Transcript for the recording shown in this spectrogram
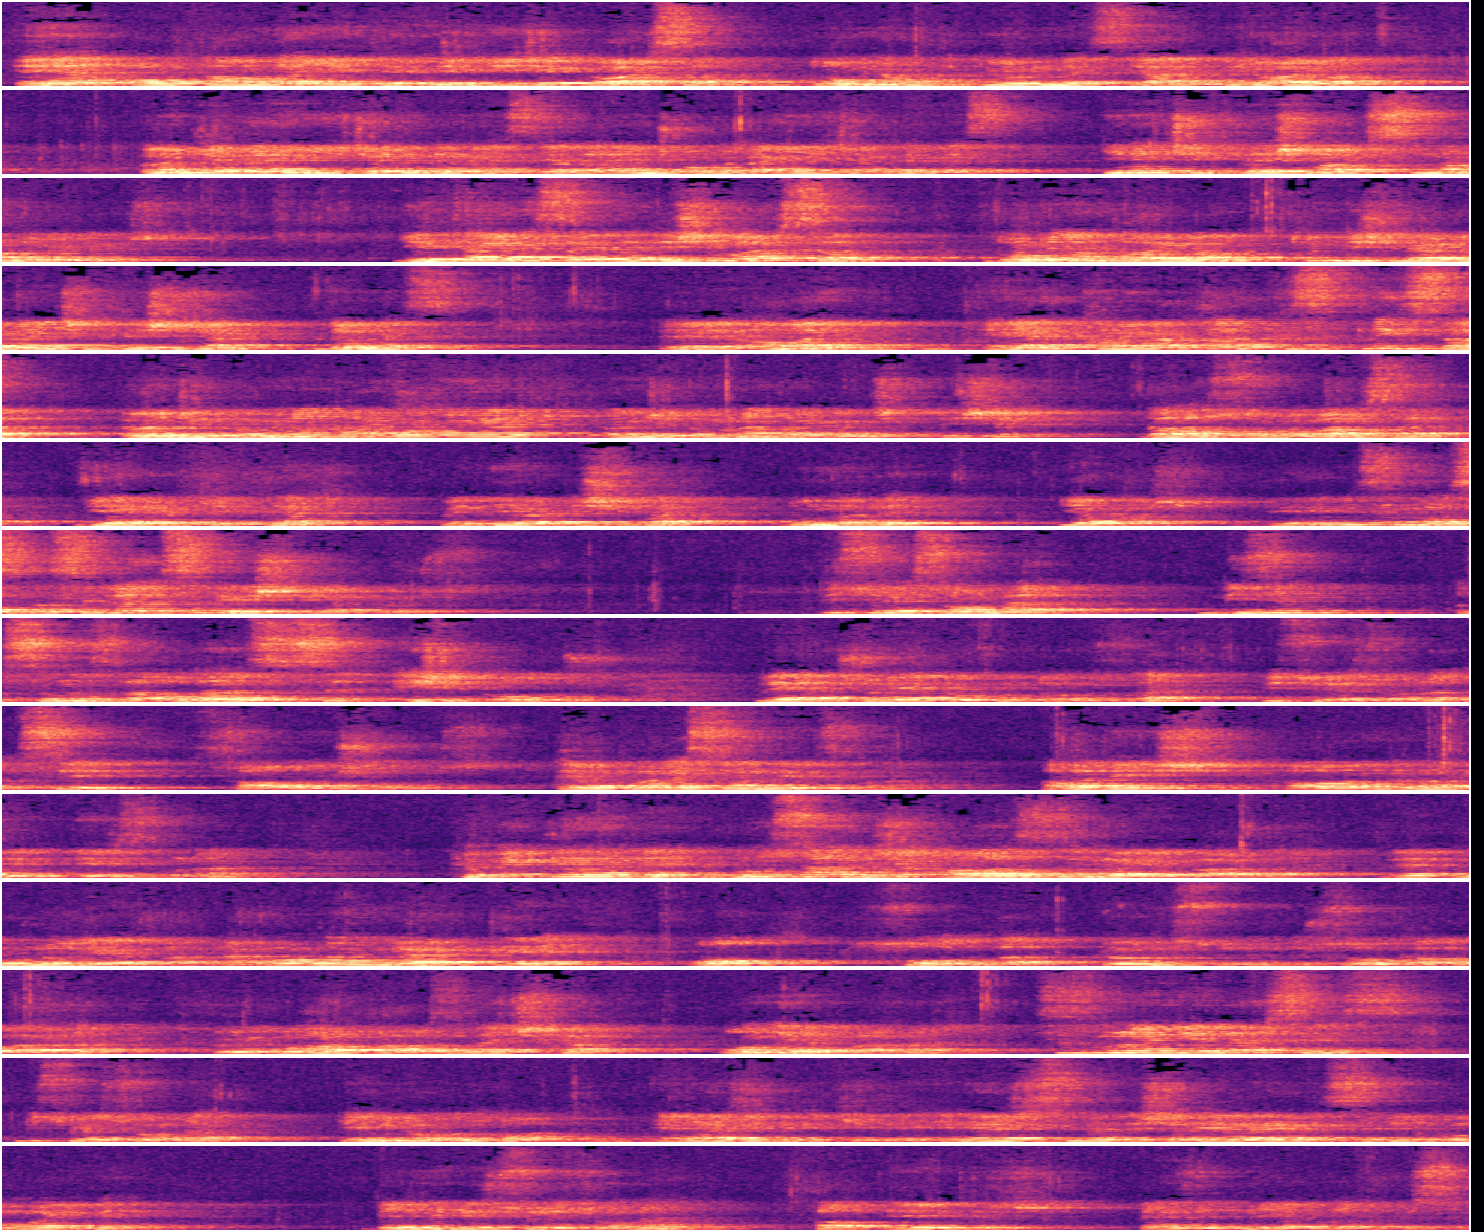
Eğer ortamda yeterince yiyecek varsa dominantlık görülmez. Yani bir hayvan önce ben yiyeceğim demez ya da en çoğunu ben yiyeceğim demez. Yine çiftleşme açısından da öyledir. Yeterli sayıda dişi varsa dominant hayvan tüm dişilerle ben çiftleşeceğim demez. Ee, ama eğer kaynaklar kısıtlıysa önce dominant hayvan yer, önce dominant hayvan çiftleşir. Daha sonra varsa diğer erkekler ve diğer dişiler bunları yapar. Derimizin vasıtasıyla ısı değişimi yapıyoruz. Bir süre sonra bizim ısımızla oda ısısı eşit olur. Veya şuraya dokunduğumuzda bir süre sonra ısı sağlamış oluruz. Evaporasyon deriz buna. Hava değişimi, havalandırma de- deriz buna. Köpekler de bunu sadece ağzıyla yaparlar ve burnuyla yaparlar. Oradan verdikleri o solukla görmüşsünüzdür soğuk havalarda böyle buhar tarzında çıkar. Onunla yaparlar. Siz bunu engellerseniz bir süre sonra emin olun o enerji birikimi, enerjisini de dışarıya veremezse bir bomba gibi belli bir süre sonra patlayabilir. Benzetme yapılabilirse.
